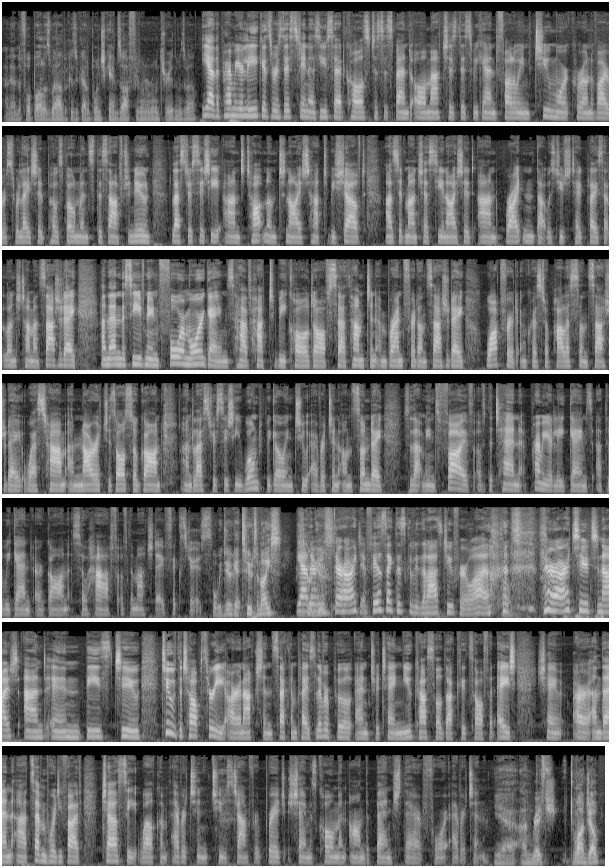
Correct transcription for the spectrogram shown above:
And then the football as well, because we've got a bunch of games off. You want to run through them as well. Yeah, the Premier League is resisting, as you said, calls to suspend all matches this weekend following two more coronavirus related postponements this afternoon. Leicester City and Tottenham tonight had to be shelved, as did Manchester United and Brighton. That was due to take place at lunchtime on Saturday. And then this evening, four more games have had to be called off Southampton and Brentford on Saturday, Watford and Crystal Palace on Saturday, West Ham and Norwich is also gone and Leicester City won't be going to Everton on Sunday. So that means five of the 10 Premier League games at the weekend are gone. So half of the matchday fixtures. But we do get two tonight. Yeah, there, there are. It feels like this could be the last two for a while. Oh. there are two tonight, and in these two, two of the top three are in action. Second place, Liverpool entertain Newcastle. That kicks off at eight. Shame, or, and then at seven forty-five, Chelsea welcome Everton to Stamford Bridge. Seamus Coleman on the bench there for Everton. Yeah, and Rich, go on, Joe.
